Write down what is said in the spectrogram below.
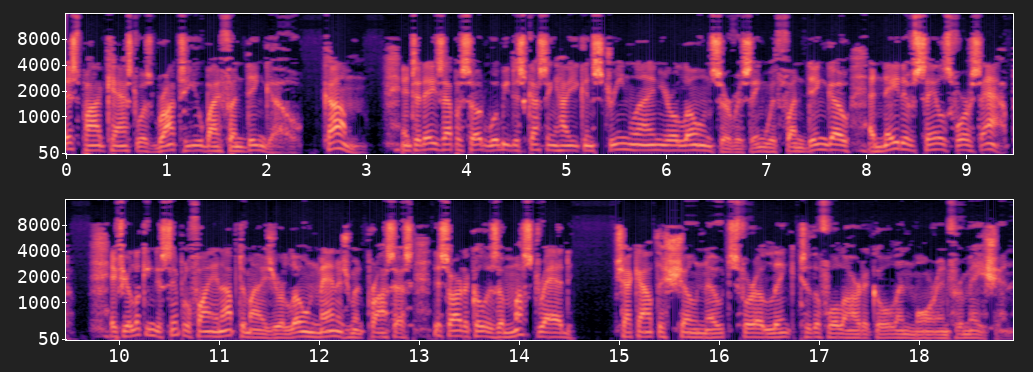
This podcast was brought to you by Fundingo. Come. In today's episode, we'll be discussing how you can streamline your loan servicing with Fundingo, a native Salesforce app. If you're looking to simplify and optimize your loan management process, this article is a must read. Check out the show notes for a link to the full article and more information.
